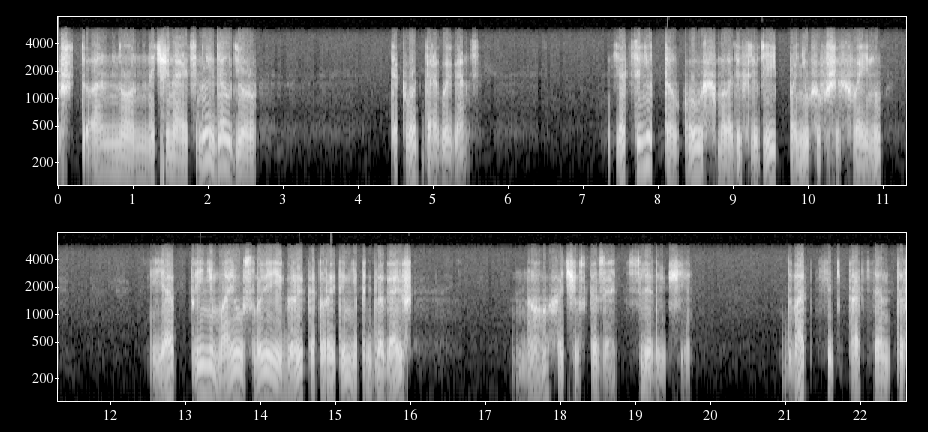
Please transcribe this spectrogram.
что оно начинается, ну и дал дёру. Так вот, дорогой Ганс, я ценю толковых молодых людей, понюхавших войну. Я принимаю условия игры, которые ты мне предлагаешь, но хочу сказать следующее. 20%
